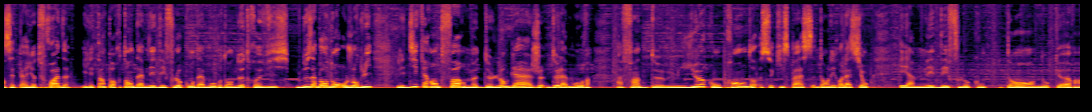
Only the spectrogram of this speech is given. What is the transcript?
En cette période froide, il est important d'amener des flocons d'amour dans notre vie. Nous abordons aujourd'hui les différentes formes de langage de l'amour afin de mieux comprendre ce qui se passe dans les relations et amener des flocons dans nos cœurs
